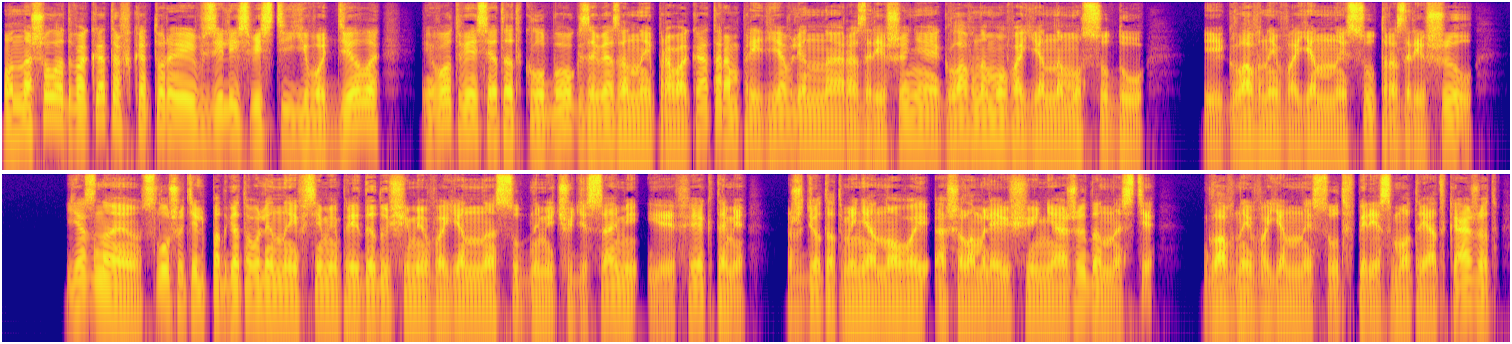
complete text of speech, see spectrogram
Он нашел адвокатов, которые взялись вести его дело, и вот весь этот клубок, завязанный провокатором, предъявлен на разрешение главному военному суду — и главный военный суд разрешил... Я знаю, слушатель, подготовленный всеми предыдущими военно-судными чудесами и эффектами, ждет от меня новой ошеломляющей неожиданности. Главный военный суд в пересмотре откажет?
